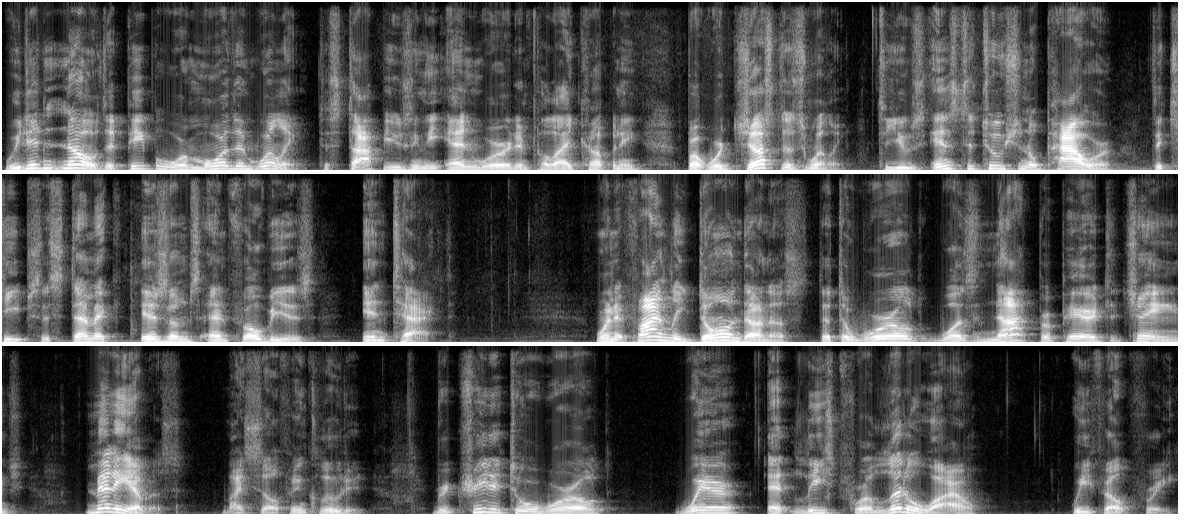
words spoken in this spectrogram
We didn't know that people were more than willing to stop using the N word in polite company, but were just as willing to use institutional power to keep systemic isms and phobias intact. When it finally dawned on us that the world was not prepared to change, many of us, myself included, retreated to a world where, at least for a little while, we felt free.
